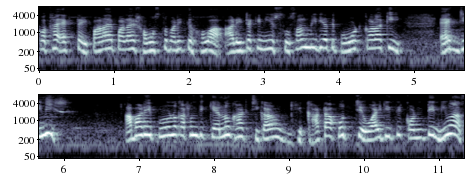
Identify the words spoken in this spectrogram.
কথা একটাই, পাড়ায় পাড়ায় সমস্ত বাড়িতে হওয়া আর এটাকে নিয়ে সোশ্যাল মিডিয়াতে প্রমোট করা কি এক জিনিস? আবার এই পুরনো কাঠন্তি কেন ঘাটছি? কারণ ঘাটা হচ্ছে ওয়াইটিতে কন্টিনিউয়াস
